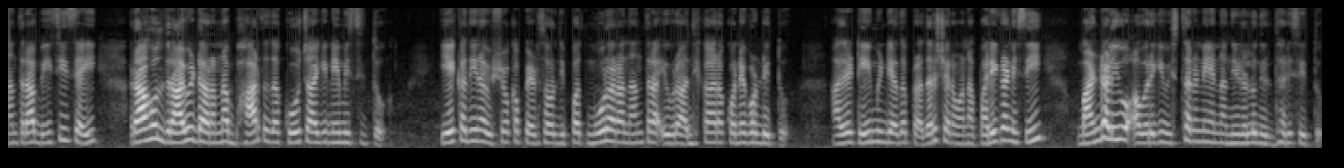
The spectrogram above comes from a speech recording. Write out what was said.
ನಂತರ ಬಿಸಿಸಿಐ ರಾಹುಲ್ ದ್ರಾವಿಡ್ ಅವರನ್ನು ಭಾರತದ ಕೋಚ್ ಆಗಿ ನೇಮಿಸಿತ್ತು. ಏಕದಿನ ವಿಶ್ವಕಪ್ ಎರಡ್ ಸಾವಿರದ ಇಪ್ಪತ್ತ್ಮೂರರ ನಂತರ ಇವರ ಅಧಿಕಾರ ಕೊನೆಗೊಂಡಿತ್ತು. ಆದರೆ ಟೀಂ ಇಂಡಿಯಾದ ಪ್ರದರ್ಶನವನ್ನು ಪರಿಗಣಿಸಿ ಮಂಡಳಿಯು ಅವರಿಗೆ ವಿಸ್ತರಣೆಯನ್ನು ನೀಡಲು ನಿರ್ಧರಿಸಿತ್ತು.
